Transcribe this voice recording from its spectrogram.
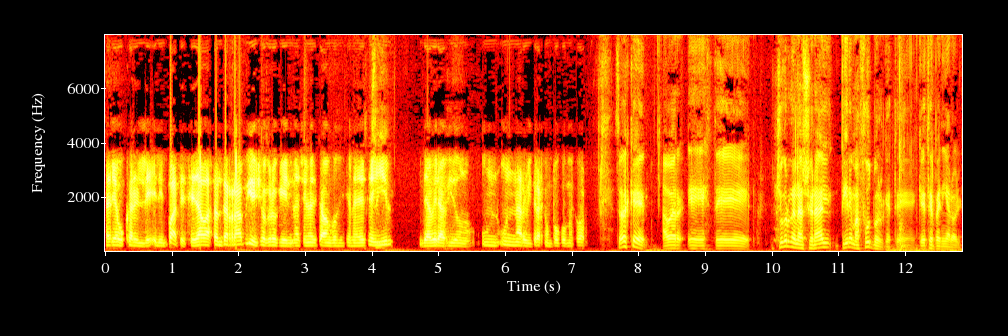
salir a buscar el, el empate se da bastante rápido y yo creo que el Nacional estaba en condiciones de seguir de haber habido un, un arbitraje un poco mejor. ¿Sabes qué? A ver, este, yo creo que Nacional tiene más fútbol que este, que este Peñarol.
